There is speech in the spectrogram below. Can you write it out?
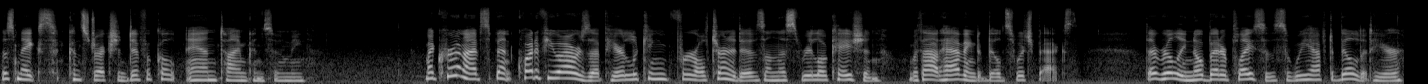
This makes construction difficult and time consuming. My crew and I have spent quite a few hours up here looking for alternatives on this relocation without having to build switchbacks. There are really no better places, so we have to build it here.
